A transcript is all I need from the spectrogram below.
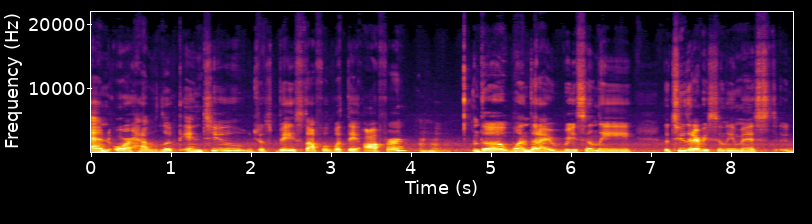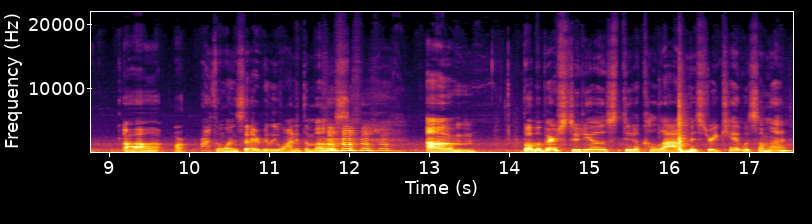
and or have looked into just based off of what they offer the one that i recently the two that i recently missed uh, are, are the ones that i really wanted the most um Bubba Bear Studios did a collab mystery kit with someone.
